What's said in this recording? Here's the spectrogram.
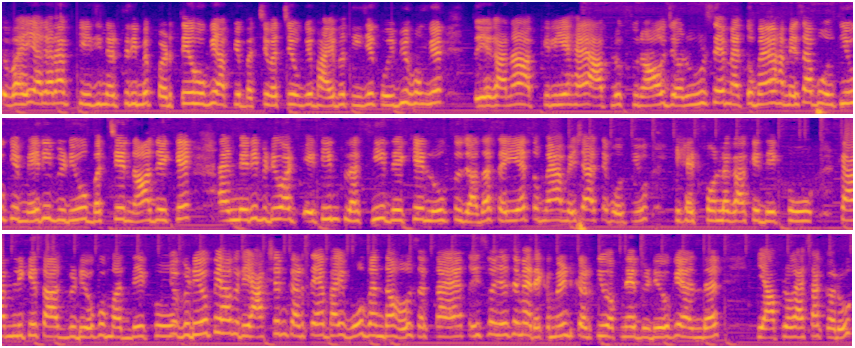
तो भाई अगर आप केजी नर्सरी में पढ़ते होंगे आपके बच्चे बच्चे होंगे भाई भतीजे कोई भी होंगे तो ये गाना आपके लिए है आप लोग सुनाओ ज़रूर से। मैं तो मैं हमेशा बोलती हूँ कि मेरी वीडियो बच्चे ना देखे एंड मेरी वीडियो एटीन प्लस ही देखे लोग तो ज़्यादा सही है। तो मैं हमेशा ऐसे बोलती हूँ कि हेडफोन लगा के देखो फैमिली के साथ वीडियो को मत देखो। जो वीडियो पे हम रिएक्शन करते हैं भाई वो गंदा हो सकता है। तो इस वजह से मैं रिकमेंड करती हूँ अपने वीडियो के अंदर कि आप लोग ऐसा करो।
